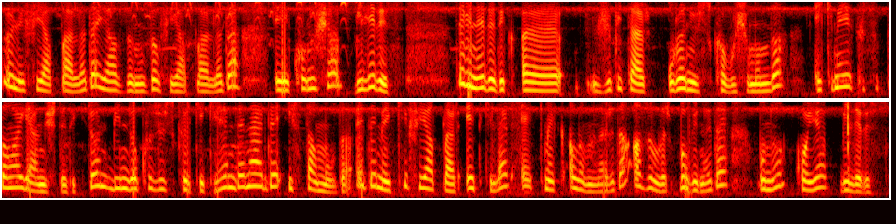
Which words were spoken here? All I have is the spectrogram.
böyle fiyatlarla da yazdığınız o fiyatlarla da konuşabiliriz. Tabii ne dedik? Jüpiter-Uranüs kavuşumunda ekmeğe kısıtlama gelmiş dedik. Dön 1942 hem de nerede? İstanbul'da. E demek ki fiyatlar etkiler, ekmek alımları da azalır. Bugüne de bunu koyabiliriz.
